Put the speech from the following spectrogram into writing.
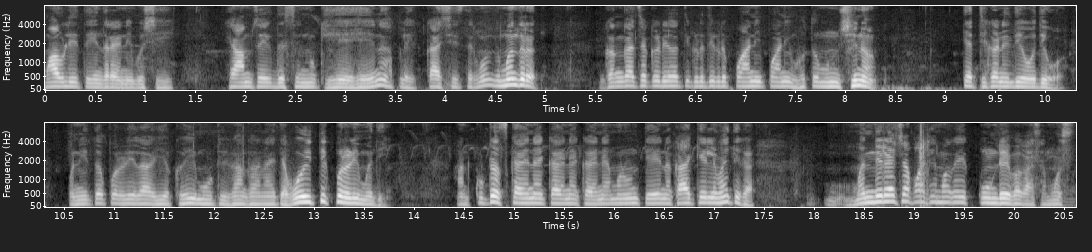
माऊली ते इंद्रायणी बशी. हे आमचं एक दक्षिणमुखी हे हे ना आपलं काशी तर मग मंदिरात. गंगाच्या कडेला तिकडे तिकडे पाणी पाणी होतं म्हणून शिनं त्या ठिकाणी देव देव पण इथं परळीला एकही मोठी गंगा नाही त्या वैतिक परळीमध्ये. आणि कुठंच काय नाही काय नाही काय नाही म्हणून ते ना काय केले माहिती आहे का? मंदिराच्या पाठीमागे एक कुंड आहे बघा असा मस्त.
